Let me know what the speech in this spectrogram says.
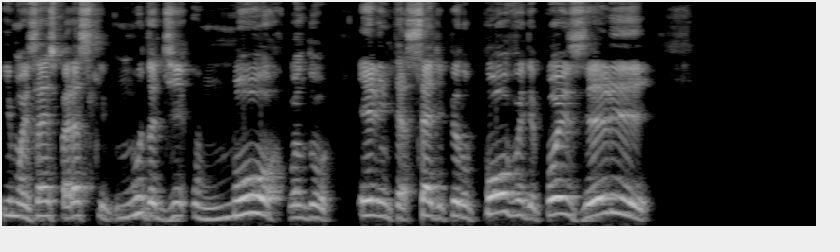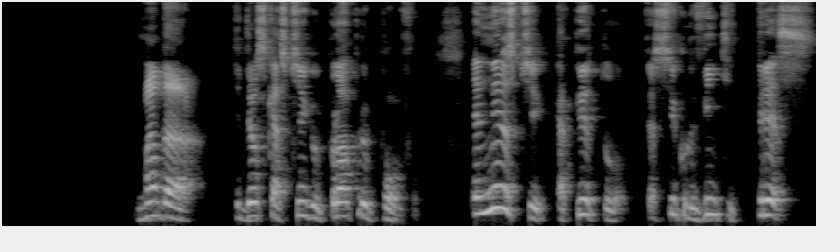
e Moisés parece que muda de humor quando ele intercede pelo povo e depois ele manda que Deus castigue o próprio povo. É neste capítulo, versículo 23,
